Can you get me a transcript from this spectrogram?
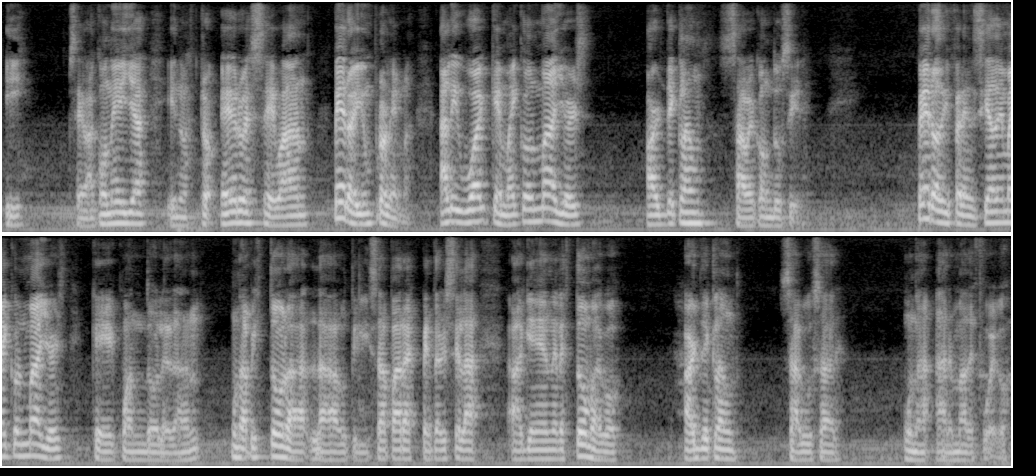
y se va con ella y nuestros héroes se van. Pero hay un problema. Al igual que Michael Myers, Art the Clown sabe conducir. Pero a diferencia de Michael Myers, que cuando le dan una pistola la utiliza para espetársela a alguien en el estómago, Art the Clown sabe usar una arma de fuego.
